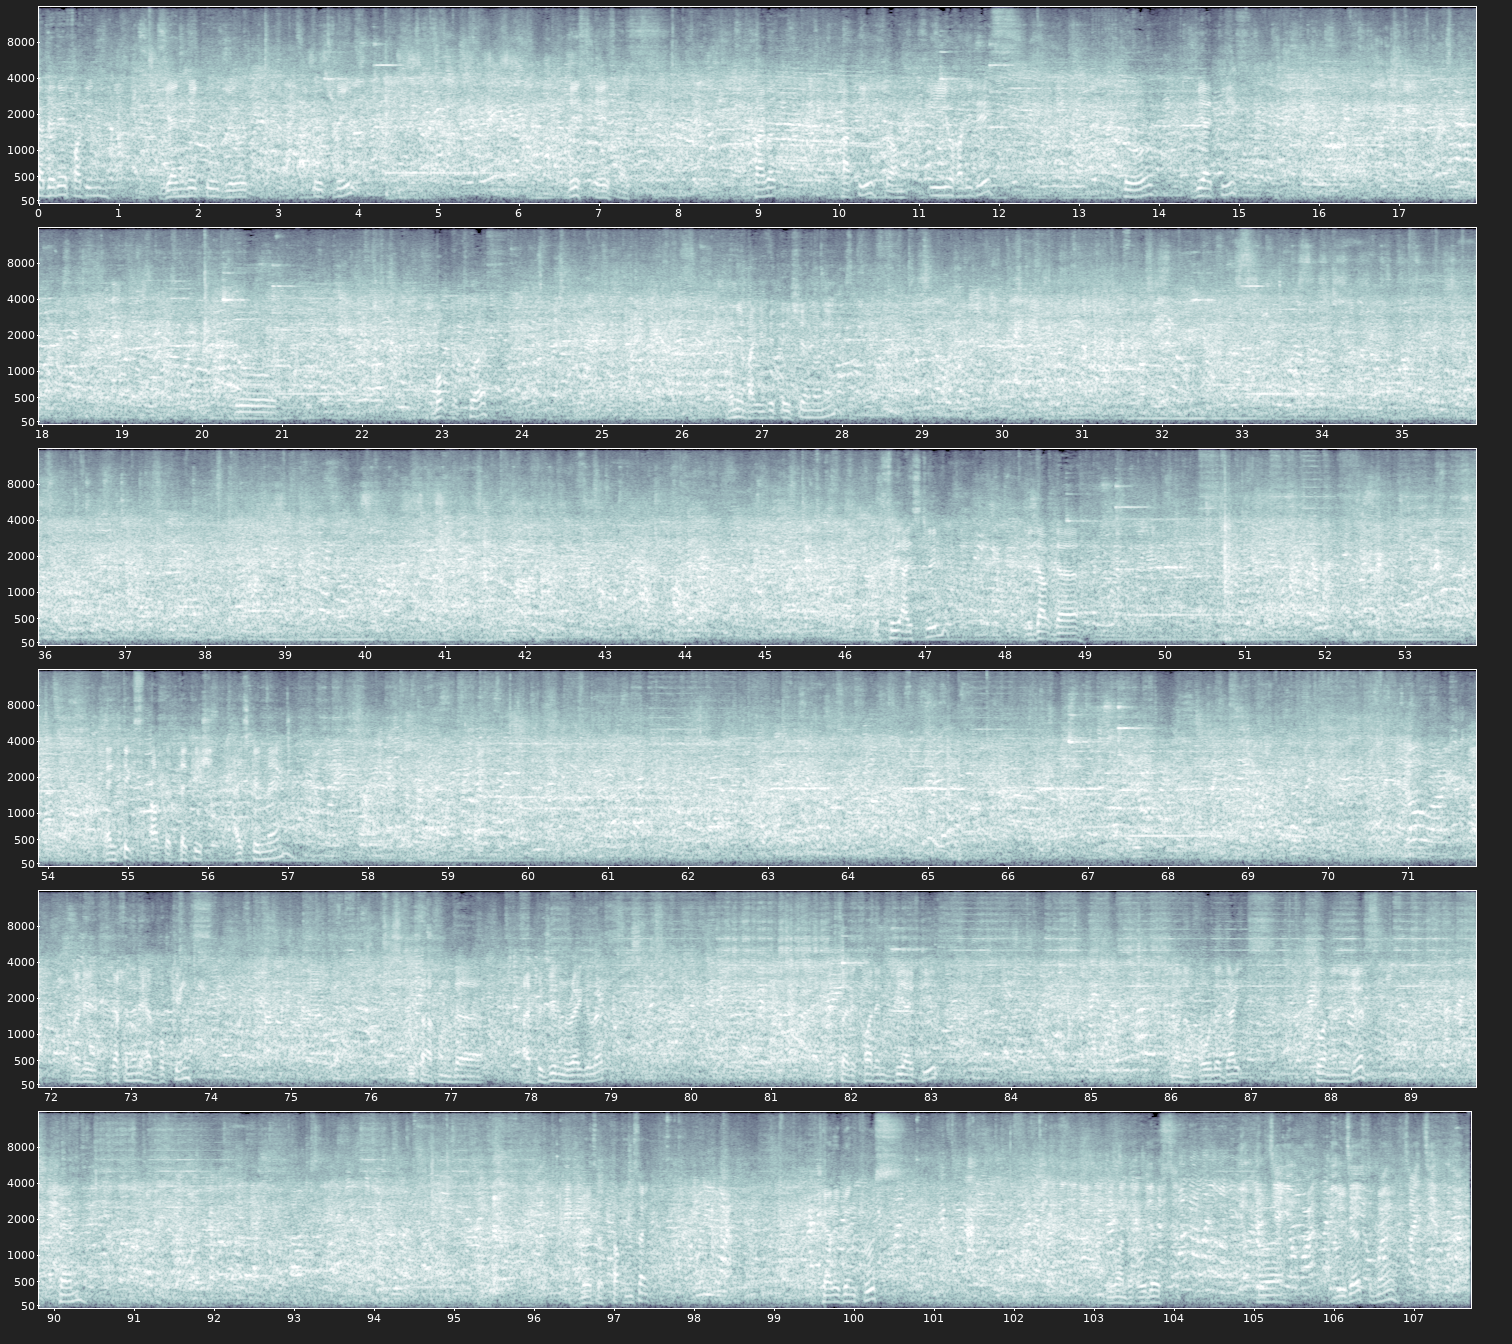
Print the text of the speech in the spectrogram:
Saturday 14 January 2023 This is a private party from EU Holidays to VIPs to book the tours. Only by invitation only free ice cream without the antics of the Turkish ice cream man. Well, they definitely have bookings. These are from the, I presume, regulars. Looks like they call them VIP. One of the older guides, tour managers. Ken. There's a top inside. Caribbean cruise. One of the oldest tour leaders to me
